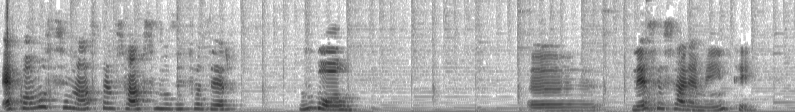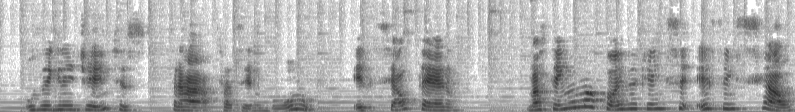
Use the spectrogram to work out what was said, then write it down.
É como se nós pensássemos em fazer um bolo. Uh, necessariamente, os ingredientes para fazer um bolo, eles se alteram. Mas tem uma coisa que é essencial.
